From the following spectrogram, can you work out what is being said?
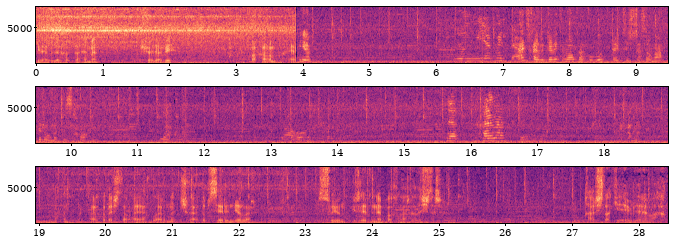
girebilir. Hatta hemen şöyle bir bakalım. Ja. Direkt mal anfangen gut. Jetzt ist das so Wetter, wo man das kann. Bakın arkadaşlar ayaklarını çıkartıp serinliyorlar. Suyun güzelliğine bakın arkadaşlar. Karşıdaki evlere bakın.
